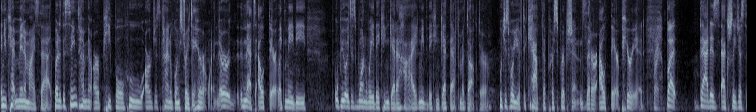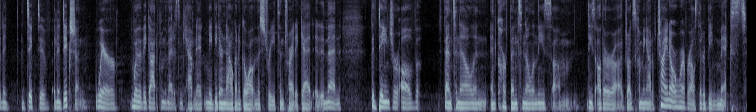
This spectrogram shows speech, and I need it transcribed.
and you can't minimize that. But at the same time, there are people who are just kind of going straight to heroin, or and that's out there. Like maybe opioids is one way they can get a high. Maybe they can get that from a doctor, which is where you have to cap the prescriptions that are out there. Period. Right. But that is actually just an addictive, an addiction where whether they got it from the medicine cabinet, maybe they're now going to go out in the streets and try to get it. And then the danger of fentanyl and, and carfentanil and these um, these other uh, drugs coming out of China or wherever else that are being mixed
